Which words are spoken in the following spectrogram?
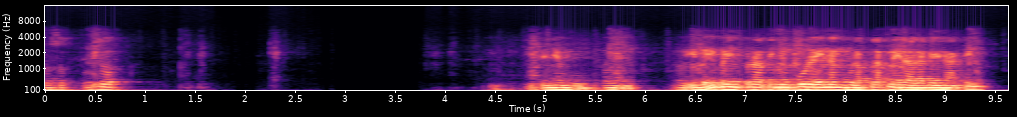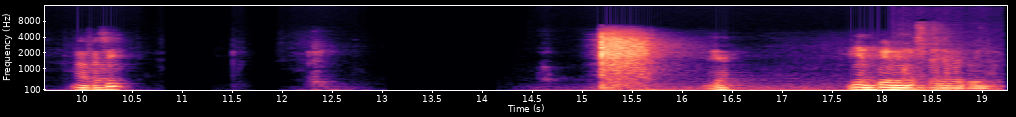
tusok-tusok. Yan. So, iba-ibahin po natin yung kulay ng bulaklak na ilalagay natin. Mga kasi. Ayan. Yan po yung mga style na gagawin natin.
